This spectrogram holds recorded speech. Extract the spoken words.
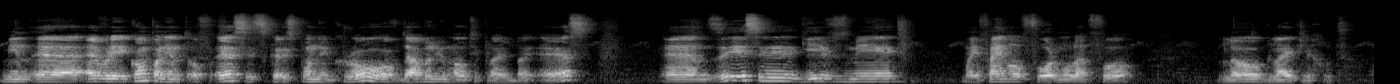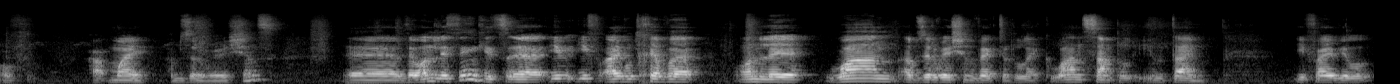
mean uh, every component of S is corresponding row of W multiplied by S. And this uh, gives me my final formula for log likelihood of uh, my observations. Uh, the only thing is uh, if, if I would have uh, only one observation vector, like one sample in time, if I will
